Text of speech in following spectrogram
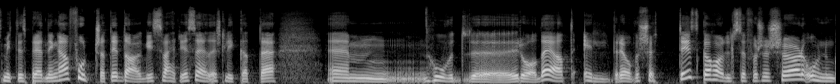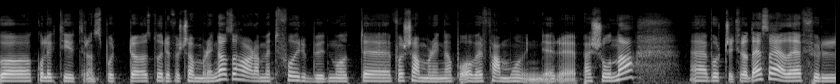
smittespredninga. Fortsatt i dag i Sverige så er det slik at Um, hovedrådet er at eldre over 70 skal holde seg for seg sjøl, unngå kollektivtransport og store forsamlinger. Så har de et forbud mot uh, forsamlinger på over 500 personer. Uh, bortsett fra det så er det full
